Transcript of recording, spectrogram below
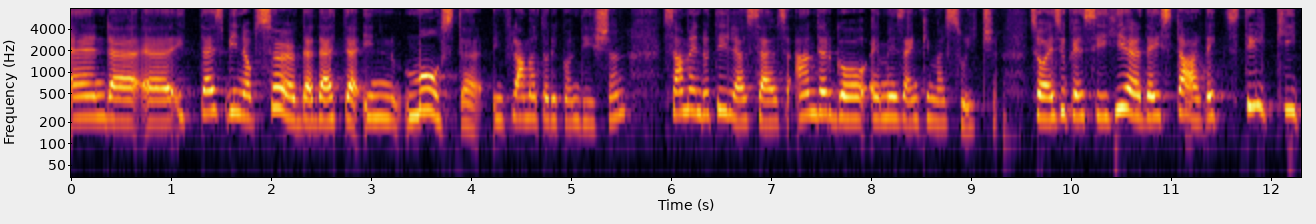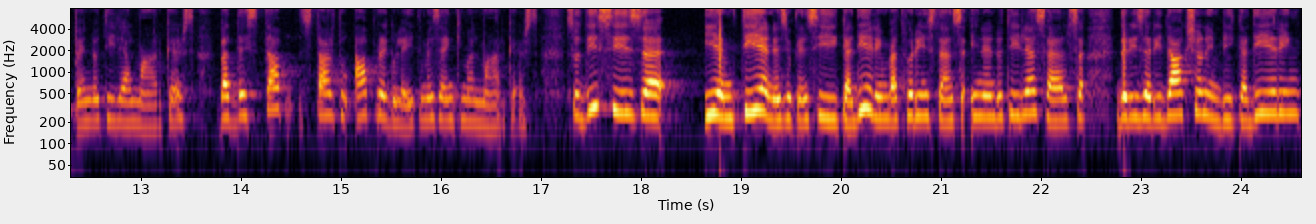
And uh, uh, it has been observed that, that uh, in most uh, inflammatory conditions, some endothelial cells undergo a mesenchymal switch. So as you can see here, they start, they still keep endothelial markers, but they stop, start to upregulate mesenchymal markers. So this is uh, EMT and as you can see cadherin, but for instance in endothelial cells there is a reduction in VE-cadherin,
